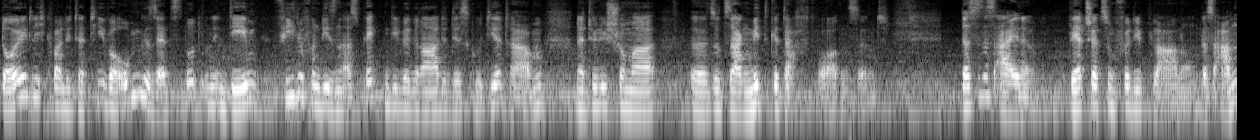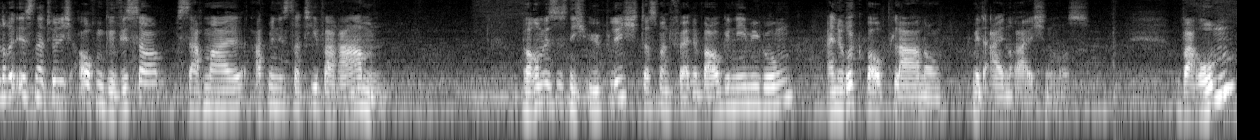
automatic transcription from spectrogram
deutlich qualitativer umgesetzt wird und in dem viele von diesen Aspekten, die wir gerade diskutiert haben, natürlich schon mal äh, sozusagen mitgedacht worden sind. Das ist das eine. Wertschätzung für die Planung. Das andere ist natürlich auch ein gewisser, ich sag mal, administrativer Rahmen. Warum ist es nicht üblich, dass man für eine Baugenehmigung eine Rückbauplanung mit einreichen muss? Warum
